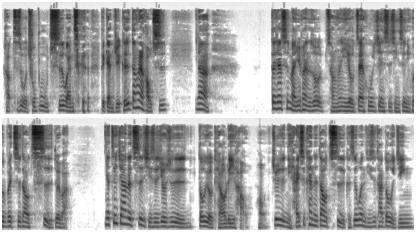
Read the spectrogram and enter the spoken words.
好，这是我初步吃完这个 的感觉。可是当然好吃。那大家吃鳗鱼饭的时候，常常也有在乎一件事情，是你会不会吃到刺，对吧？那这家的刺其实就是都有调理好，哦，就是你还是看得到刺，可是问题是它都已经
